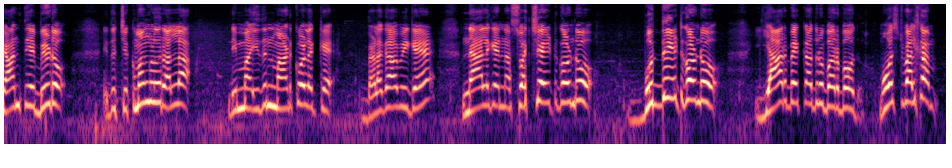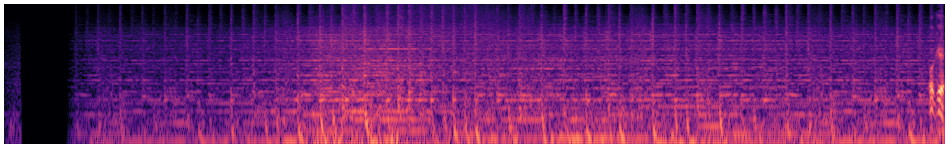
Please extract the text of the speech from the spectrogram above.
ಶಾಂತಿಯ ಬೀಡು. ಇದು ಚಿಕ್ಕಮಂಗ್ಳೂರು ಅಲ್ಲ ನಿಮ್ಮ ಇದನ್ನು ಮಾಡ್ಕೊಳ್ಳೋಕ್ಕೆ ಬೆಳಗಾವಿಗೆ ನಾಲ್ಗೆನ ಸ್ವಚ್ಛ ಇಟ್ಕೊಂಡು, ಬುದ್ಧಿ ಇಟ್ಕೊಂಡು ಯಾರು ಬೇಕಾದರೂ ಬರ್ಬೋದು. ಮೋಸ್ಟ್ ವೆಲ್ಕಮ್. ಓಕೆ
